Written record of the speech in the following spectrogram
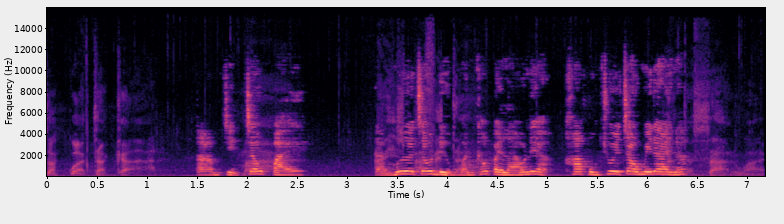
sakwatakar. ตามจิตเจ้าไป แต่เมื่อเจ้าดื่มมันเข้าไปแล้วเนี่ย ข้าคงช่วยเจ้าไม่ได้นะ Tasarwai.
